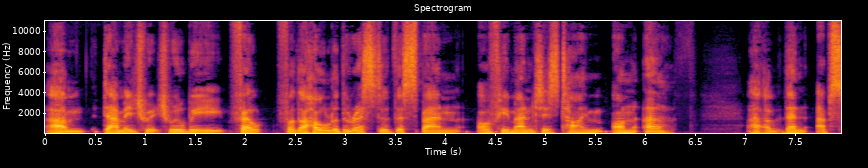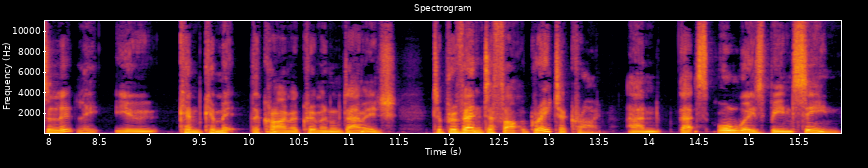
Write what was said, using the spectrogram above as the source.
um, damage which will be felt for the whole of the rest of the span of humanity's time on earth uh, then absolutely you can commit the crime of criminal damage to prevent a far greater crime. And that's always been seen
